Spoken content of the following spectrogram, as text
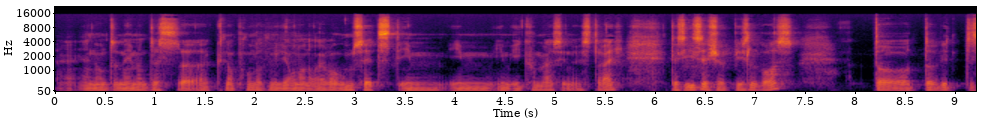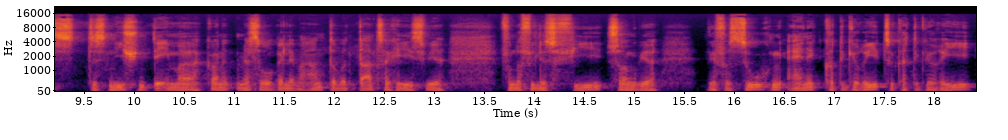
äh, ein Unternehmen, das äh, knapp 100 Millionen Euro umsetzt im, im, im E-Commerce in Österreich. Das ist ja schon ein bisschen was. Da, da wird das, das Nischenthema gar nicht mehr so relevant, aber Tatsache ist, wir von der Philosophie sagen wir, wir versuchen eine Kategorie zu Kategorie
